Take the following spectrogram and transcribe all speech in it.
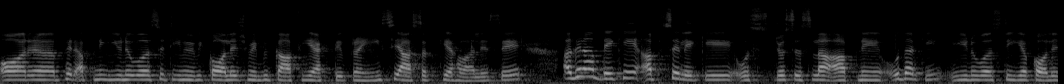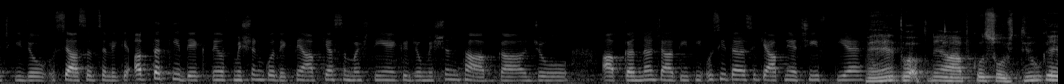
और फिर अपनी यूनिवर्सिटी में भी कॉलेज में भी काफ़ी एक्टिव रहीं सियासत के हवाले से। अगर आप देखें अब से लेके उस जो सिलसिला आपने उधर की यूनिवर्सिटी या कॉलेज की जो सियासत से लेके अब तक की देखते हैं, उस मिशन को देखते हैं, आप क्या समझती हैं कि जो मिशन था आपका, जो आप करना चाहती थी, उसी तरह से क्या आपने अचीव किया है? मैं तो अपने आप को सोचती हूँ कि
